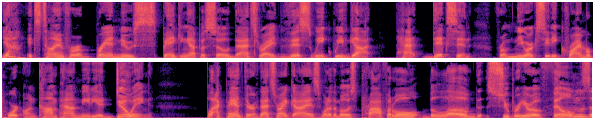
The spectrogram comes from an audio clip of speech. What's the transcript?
Yeah, it's time for a brand new spanking episode. That's right. This week we've got Pat Dixon from New York City Crime Report on Compound Media doing Black Panther. That's right, guys. One of the most profitable, beloved superhero films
